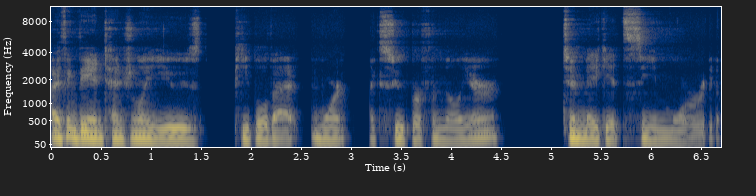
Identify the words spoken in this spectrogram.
i think they intentionally used people that weren't like super familiar to make it seem more real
